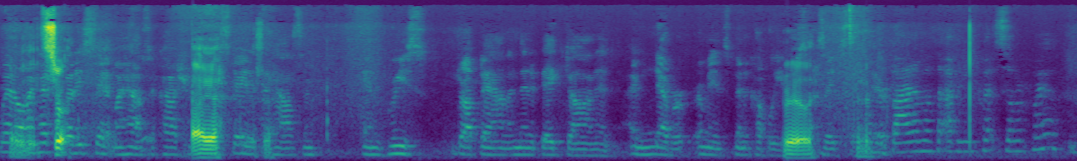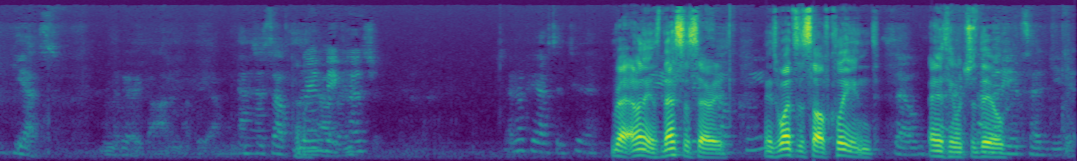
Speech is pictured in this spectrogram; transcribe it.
Well, I had So- somebody stay at my house, a kosher. Oh, yeah. Stayed at the house and, and grease dropped down and then it baked on and I've never, I mean, it's been a couple of years Really? since they've stayed At the there. bottom of the oven, you put silver foil? Yes, on the very bottom of the oven. It's a Uh-huh. self-cleaning When they oven. cut, I don't know if you have to do that. right. I don't think it's necessary. Self-clean? It's once it's self cleaned. So. anything which you do. Somebody said you did.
